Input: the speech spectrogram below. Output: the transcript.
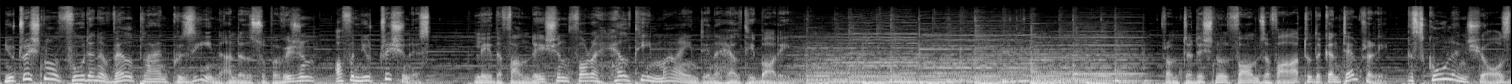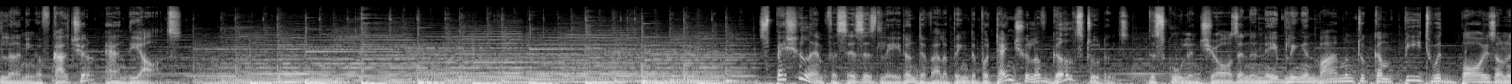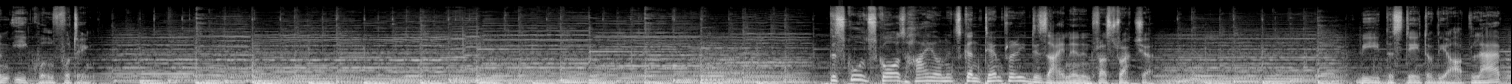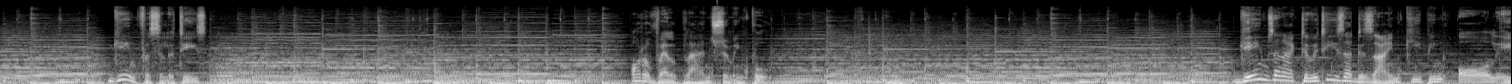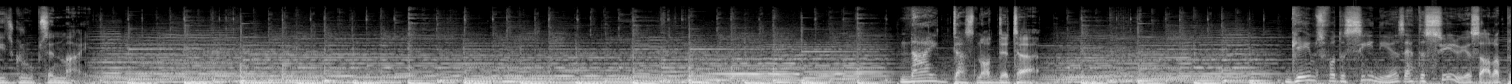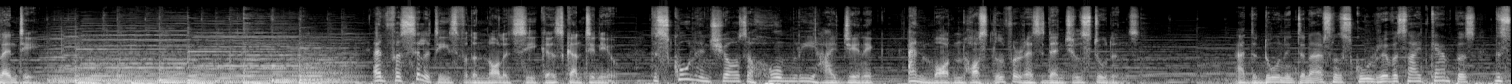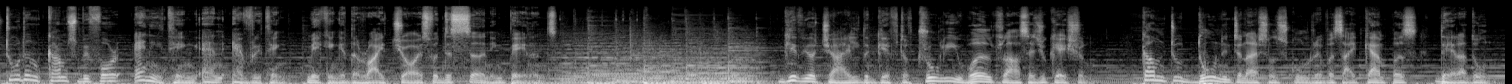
Nutritional food and a well-planned cuisine under the supervision of a nutritionist lay the foundation for a healthy mind in a healthy body. From traditional forms of art to the contemporary, the school ensures learning of culture and the arts. Special emphasis is laid on developing the potential of girl students. The school ensures an enabling environment to compete with boys on an equal footing. The school scores high on its contemporary design and infrastructure. Be it the state-of-the-art lab, game facilities, or a well-planned swimming pool. Games and activities are designed keeping all age groups in mind. Night does not deter. Games for the seniors and the serious are aplenty and facilities for the knowledge seekers continue. The school ensures a homely, hygienic and modern hostel for residential students. At the Doon International School Riverside campus, the student comes before anything and everything, making it the right choice for discerning parents. Give your child the gift of truly world-class education. Come to Doon International School Riverside campus, Dehradun.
